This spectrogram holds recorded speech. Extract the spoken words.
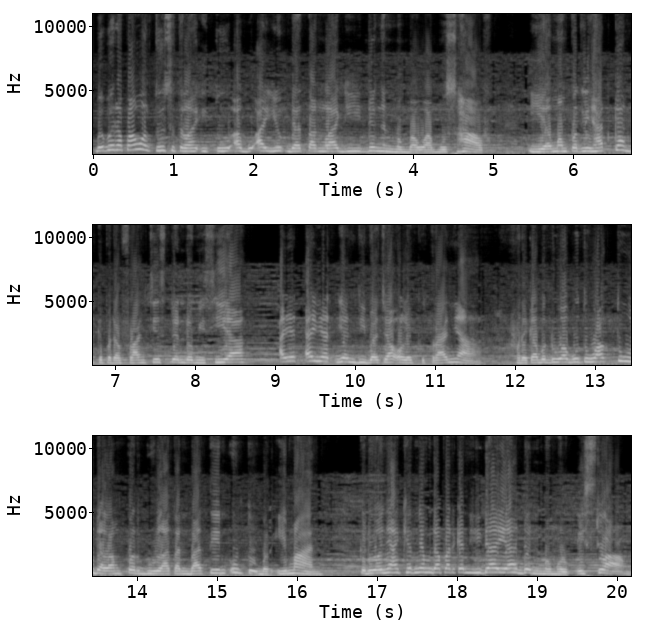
Beberapa waktu setelah itu, Abu Ayyub datang lagi dengan membawa mushaf. Ia memperlihatkan kepada Francis dan Domisia ayat-ayat yang dibaca oleh putranya. Mereka berdua butuh waktu dalam pergulatan batin untuk beriman. Keduanya akhirnya mendapatkan hidayah dan memeluk Islam.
